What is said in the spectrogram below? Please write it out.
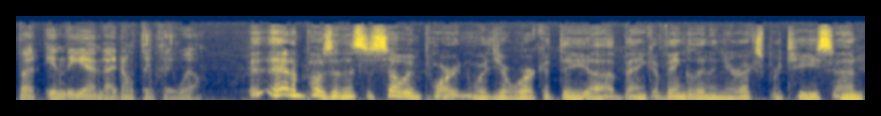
But in the end, I don't think they will. Adam Posen, this is so important with your work at the uh, Bank of England and your expertise on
